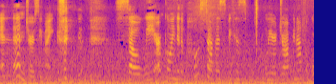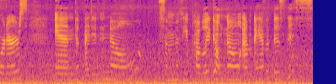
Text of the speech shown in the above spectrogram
and then Jersey Mike's. so we are going to the post office because we are dropping off orders and I didn't know, some of you probably don't know, um, I have a business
